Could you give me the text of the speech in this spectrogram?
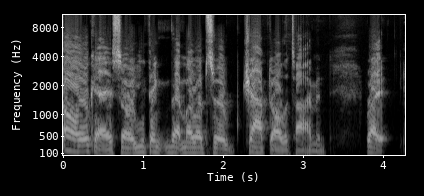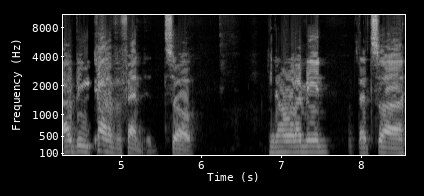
"Oh, okay, so you think that my lips are chapped all the time?" And right, I'd be kind of offended. So, you know what I mean? That's uh,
